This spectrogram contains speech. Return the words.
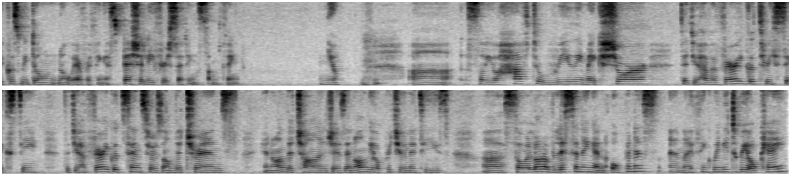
because we don't know everything, especially if you're setting something new. Uh, so you have to really make sure that you have a very good 360, that you have very good sensors on the trends and on the challenges and on the opportunities. Uh, so a lot of listening and openness, and I think we need to be okay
